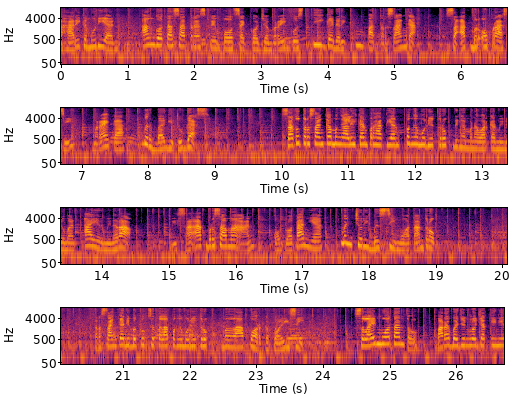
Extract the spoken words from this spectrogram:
hari kemudian, anggota Satreskrim Polsek Koja meringkus tiga dari empat tersangka. Saat beroperasi, mereka berbagi tugas. Satu tersangka mengalihkan perhatian pengemudi truk dengan menawarkan minuman air mineral. Di saat bersamaan, komplotannya mencuri besi muatan truk. Tersangka dibekuk setelah pengemudi truk melapor ke polisi. Selain muatan truk, para bajing loncat ini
